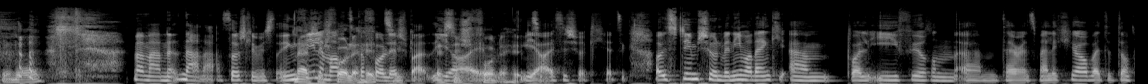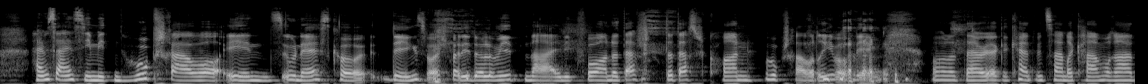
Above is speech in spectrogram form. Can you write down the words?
Genau. Nein, nein, nein, nein, so schlimm ist es. In vielen macht es voll Spaß. Es ja, ist voll hetzig. Ja, es ist wirklich hetzig. Aber es stimmt schon, wenn ich mir denke, ähm, weil ich für einen ähm, Terence Malick gearbeitet habe, haben sie sie mit einem Hubschrauber ins UNESCO-Dings, was bei den Dolomiten reingefahren. Da darfst, da darfst du keinen Hubschrauber drüber fliegen. Aber der Terrier gekannt mit seiner Kamera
